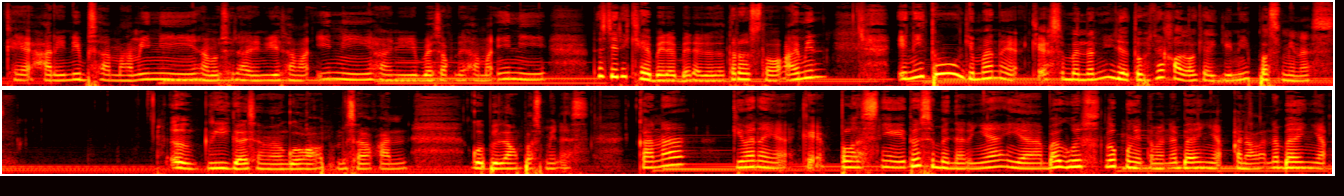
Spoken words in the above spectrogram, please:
kayak hari ini bisa sama ini, habis itu hari ini dia sama ini, hari ini besok dia sama ini, terus jadi kayak beda-beda gitu terus loh. I mean, ini tuh gimana ya? Kayak sebenarnya jatuhnya kalau kayak gini plus minus agree gak sama gue kalau misalkan gue bilang plus minus. Karena gimana ya kayak plusnya itu sebenarnya ya bagus lu punya temannya banyak kenalannya banyak.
